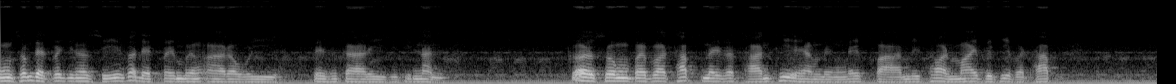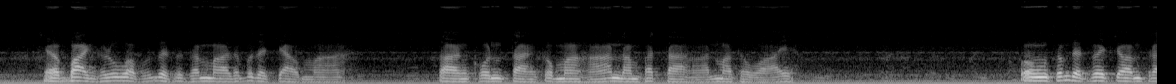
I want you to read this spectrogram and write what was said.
งค์สมเด็จพระจินสีก็เด็จไปเมืองอาราวีเปสการีอยู่ที่นั่น ก็ทรงไปประทับในสถานที่แห่งหนึ่งในป่ามีท่อนไม้เป็นที่ประทับ ชาวบ้านเขารู้ว่าพระสมเด็จพระสัมมาสัมพุทธเจ้ามา ต่างคนต่างก็มาหานำพัตตาหารมาถวาย องค์สมเด็จพระจอมไตร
